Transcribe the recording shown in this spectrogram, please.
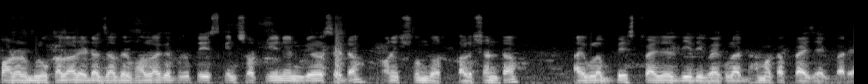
পাউডার ব্লু কালার এটা যাদের ভালো লাগে দ্রুত স্ক্রিনশট নিয়ে নেন বিয়ার্স এটা অনেক সুন্দর কালেকশনটা আর এগুলো বেস্ট প্রাইজে দিয়ে দিবে, এগুলো ধামাকা প্রাইজে একবারে।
